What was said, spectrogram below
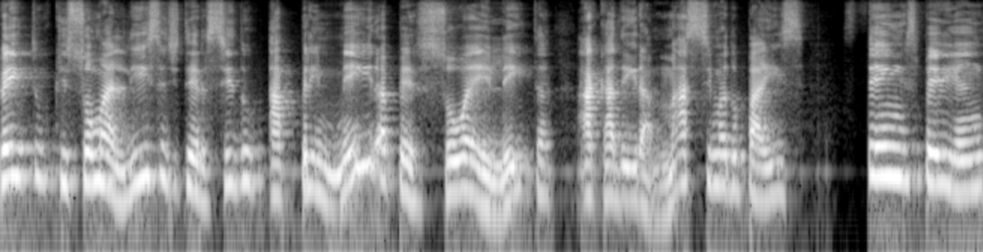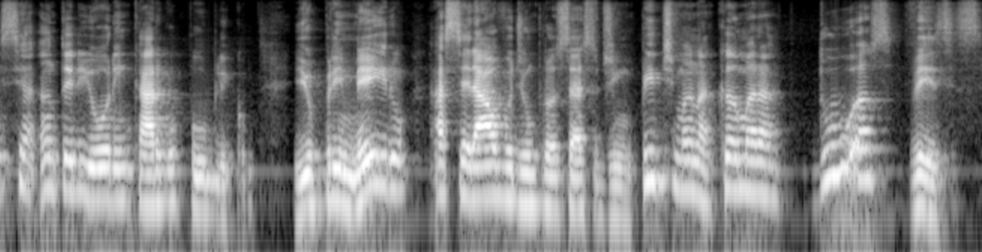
Feito que soma a lista de ter sido a primeira pessoa eleita à cadeira máxima do país sem experiência anterior em cargo público. E o primeiro a ser alvo de um processo de impeachment na Câmara duas vezes.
